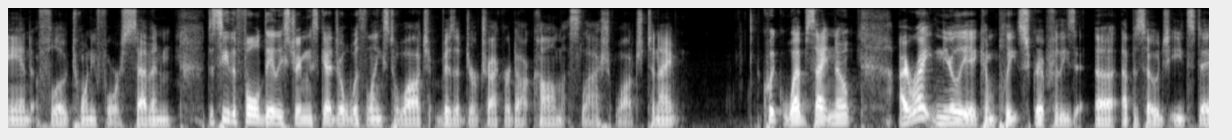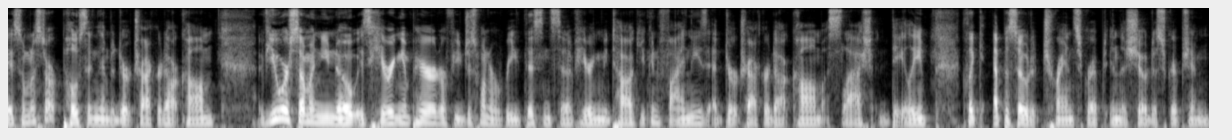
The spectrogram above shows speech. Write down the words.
and Flow 24 7. To see the full daily streaming schedule with links to watch, visit dirttracker.com slash watch tonight. Quick website note I write nearly a complete script for these uh, episodes each day, so I'm going to start posting them to dirttracker.com. If you or someone you know is hearing impaired, or if you just want to read this instead of hearing me talk, you can find these at dirttracker.com slash daily. Click episode transcript in the show description.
